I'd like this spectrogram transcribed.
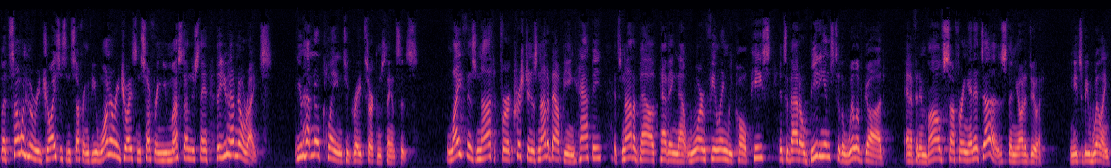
But someone who rejoices in suffering, if you want to rejoice in suffering, you must understand that you have no rights. You have no claim to great circumstances. Life is not, for a Christian, is not about being happy. It's not about having that warm feeling we call peace. It's about obedience to the will of God. And if it involves suffering, and it does, then you ought to do it. You need to be willing.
